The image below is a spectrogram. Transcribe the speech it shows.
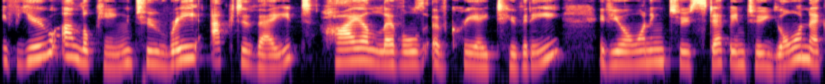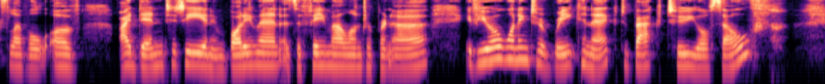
If you are looking to reactivate higher levels of creativity, if you are wanting to step into your next level of identity and embodiment as a female entrepreneur, if you are wanting to reconnect back to yourself,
